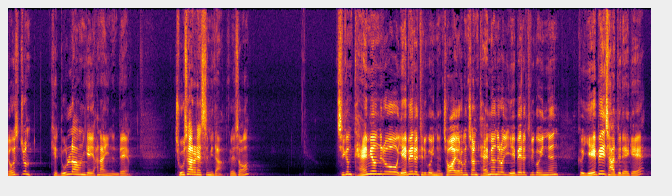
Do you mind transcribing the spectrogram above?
여기서 좀 이렇게 놀라운 게 하나 있는데 조사를 했습니다. 그래서 지금 대면으로 예배를 드리고 있는 저와 여러분처럼 대면으로 예배를 드리고 있는 그 예배자들에게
